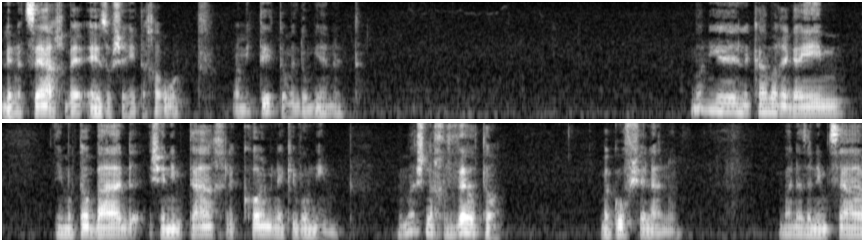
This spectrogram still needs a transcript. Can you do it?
לנצח באיזושהי תחרות אמיתית או מדומיינת. בואו נהיה לכמה רגעים עם אותו בד שנמתח לכל מיני כיוונים. ממש נחווה אותו בגוף שלנו. הבד הזה נמצא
